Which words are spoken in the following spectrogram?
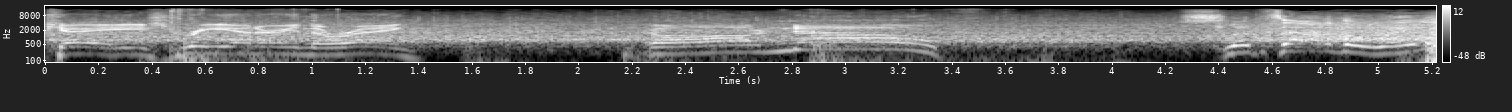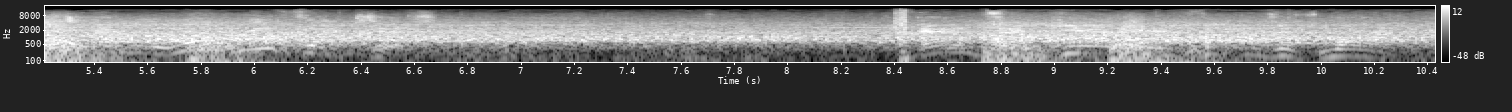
Okay, he's re-entering the ring. Oh, no! Slips out of the way and what reflexes. And Enziguri finds its mark.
